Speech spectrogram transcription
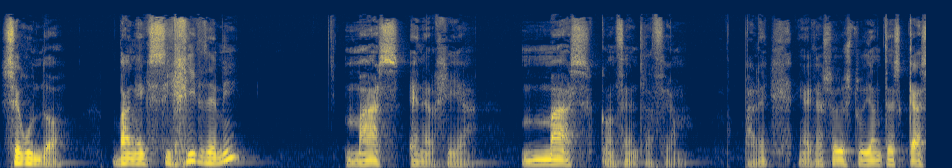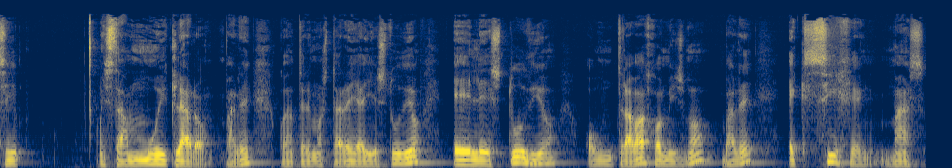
Segundo, van a exigir de mí más energía, más concentración. ¿Vale? En el caso de estudiantes casi está muy claro, ¿vale? Cuando tenemos tarea y estudio, el estudio o un trabajo mismo, ¿vale? Exigen más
